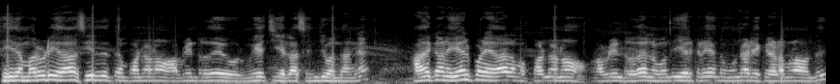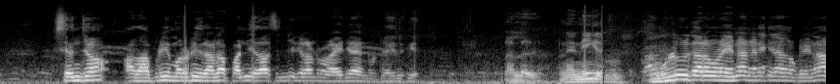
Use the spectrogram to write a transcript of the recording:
செய்த மறுபடியும் ஏதாவது சீர்திருத்தம் பண்ணணும் அப்படின்றத ஒரு முயற்சி எல்லாம் செஞ்சு வந்தாங்க. அதுக்கான ஏற்பாடு ஏதாவது நம்ம பண்ணணும் அப்படின்றத நம்ம வந்து ஏற்கனவே அந்த முன்னாடி இருக்கிற இடம்லாம் வந்து செஞ்சோம். அதை அப்படியே மறுபடியும் நல்லா பண்ணி ஏதாவது செஞ்சுக்கலான்ற ஒரு ஐடியா எங்கள்கிட்ட இருக்குது நல்லது. நீங்கள் உள்ளூர்காரங்க என்ன நினைக்கிறாங்க அப்படின்னா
